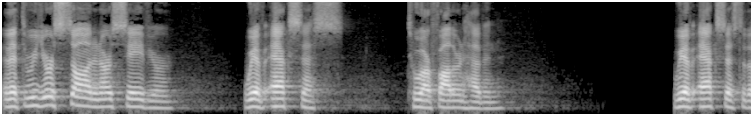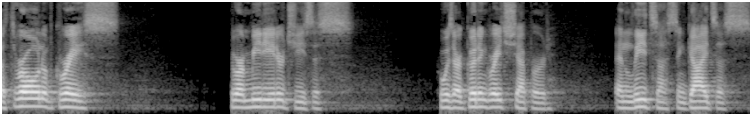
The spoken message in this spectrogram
and that through your Son and our Savior, we have access to our Father in heaven. We have access to the throne of grace through our mediator, Jesus who is our good and great shepherd and leads us and guides us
